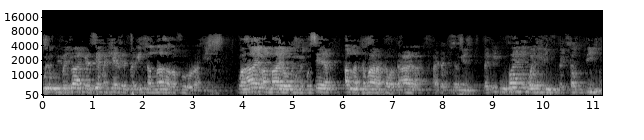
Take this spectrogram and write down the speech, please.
ule upimaji wake asema shekhe fa inna allaha ghafurur rahim kwa hayo ambayo umekosea Allah tabaraka wa taala atakusamehe lakini kufanya uadilifu katika kupima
